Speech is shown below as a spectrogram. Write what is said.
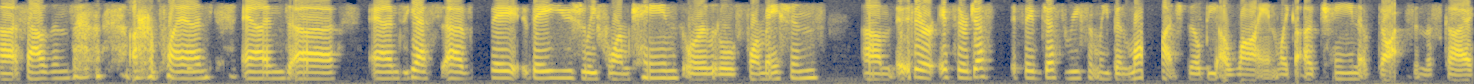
Uh, thousands are planned, and uh, and yes, uh, they they usually form chains or little formations. Um, if they're if they're just if they've just recently been launched, there'll be a line like a chain of dots in the sky,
